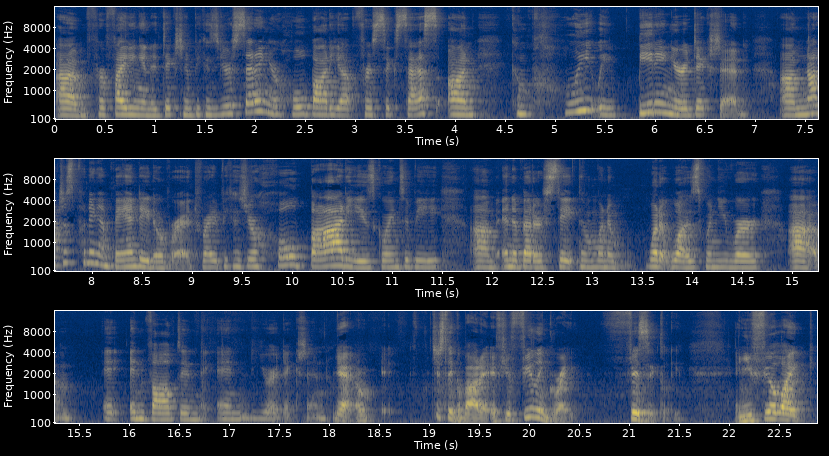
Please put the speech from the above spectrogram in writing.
um, for fighting an addiction because you're setting your whole body up for success on completely beating your addiction um, not just putting a band aid over it, right? Because your whole body is going to be um, in a better state than when it, what it was when you were um, involved in, in your addiction. Yeah, oh, just think about it. If you're feeling great physically, and you feel like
